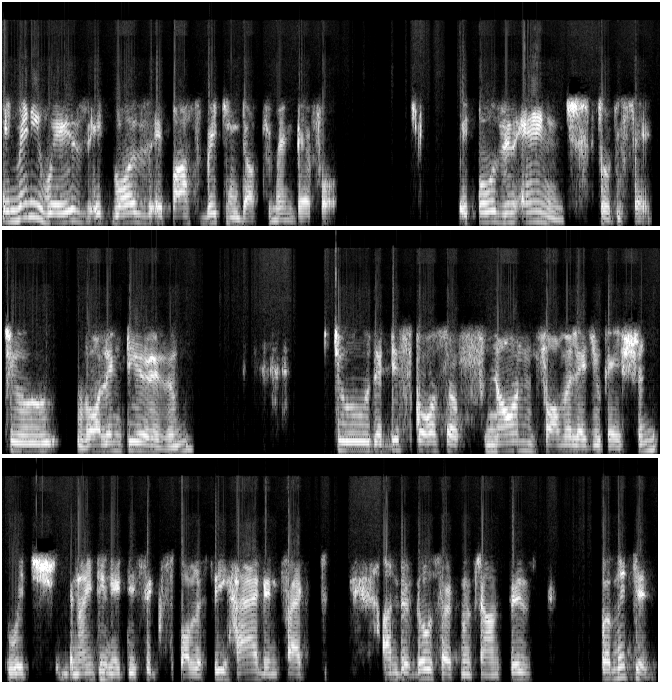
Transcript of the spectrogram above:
In many ways, it was a path breaking document, therefore. It posed an end, so to say, to volunteerism, to the discourse of non formal education, which the 1986 policy had, in fact, under those circumstances, permitted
